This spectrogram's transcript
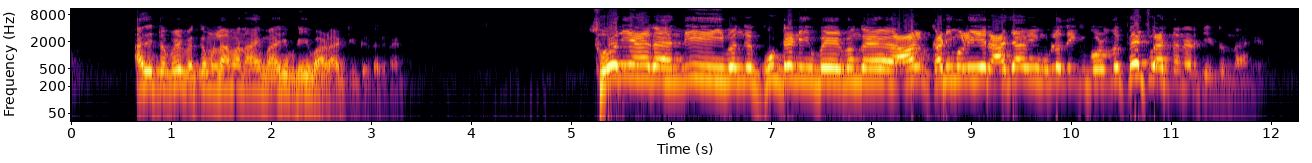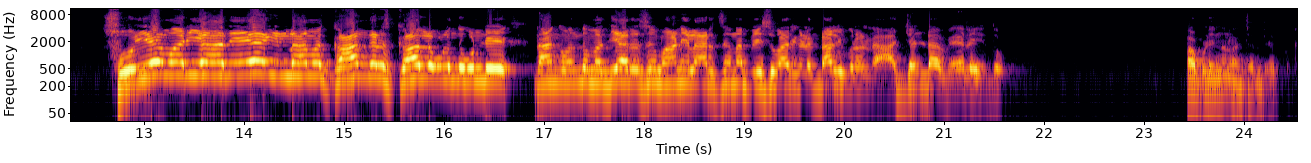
அதுகிட்ட போய் வெக்கம் இல்லாமல் நாய் மாதிரி இப்படியே வாழாட்டிட்டு இருக்கிறாங்க சோனியா காந்தி இவங்க கூட்டணி இவங்க ஆள் கனிமொழியை ராஜாவையும் உள்ள தூக்கி போடும்போது பேச்சுவார்த்தை நடத்திட்டு இருந்தாங்க. சுயமரியாதையே இல்லாம காங்கிரஸ் காலில் விழுந்து கொண்டு நாங்க வந்து மத்திய அரசு மாநில அரசுன்னா பேசுவார்கள் என்றால் இவர்களோட அஜெண்டா வேற ஏதோ. அப்படின்னு நான் சந்தேகப்படுறேன்.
